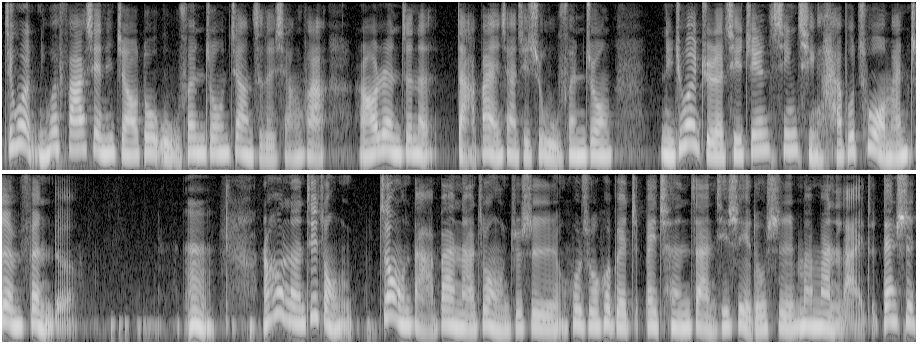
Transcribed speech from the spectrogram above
结果你会发现，你只要多五分钟这样子的想法，然后认真的打扮一下，其实五分钟。你就会觉得其实今天心情还不错，蛮振奋的，嗯，然后呢，这种这种打扮呢、啊，这种就是或者说会被被称赞，其实也都是慢慢来的。但是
